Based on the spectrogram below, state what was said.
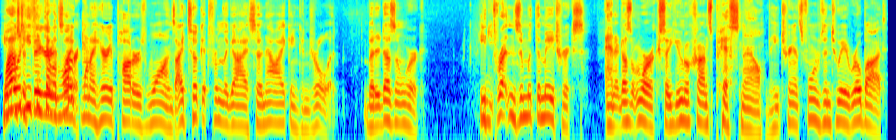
He Why would he think that would it's work? like one of Harry Potter's wands. I took it from the guy, so now I can control it. But it doesn't work. He threatens him with the Matrix. and it doesn't work, so Unicron's pissed now. He transforms into a robot.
